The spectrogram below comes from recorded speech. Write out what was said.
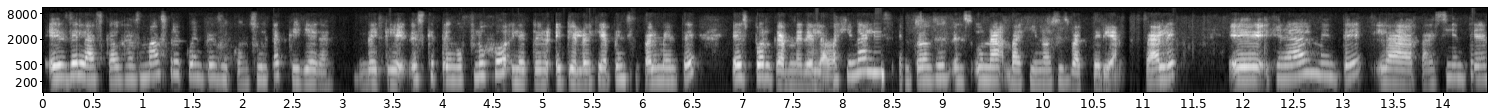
es de las causas más frecuentes de consulta que llegan. de que es que tengo flujo y la etiología principalmente es por Gardnerella vaginalis, entonces es una vaginosis bacteriana, ¿sale? Eh, generalmente la paciente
